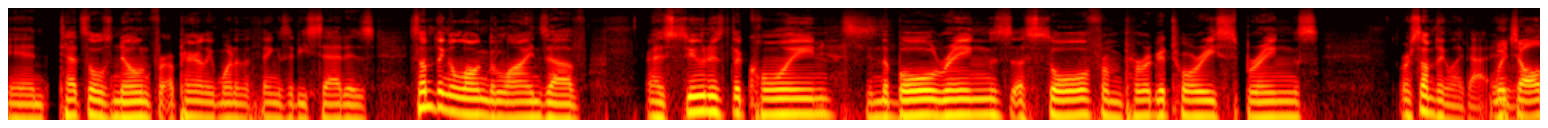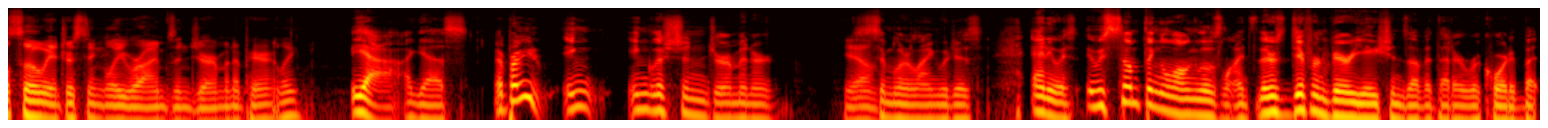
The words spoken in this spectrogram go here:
And Tetzel's known for apparently one of the things that he said is something along the lines of as soon as the coin Yes. in the bowl rings, a soul from purgatory springs, or something like that. Which Anyway. also interestingly rhymes in German, apparently. yeah, I guess. Probably Eng- English and German are Yeah. similar languages. Anyways, it was something along those lines. There's different variations of it that are recorded, but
